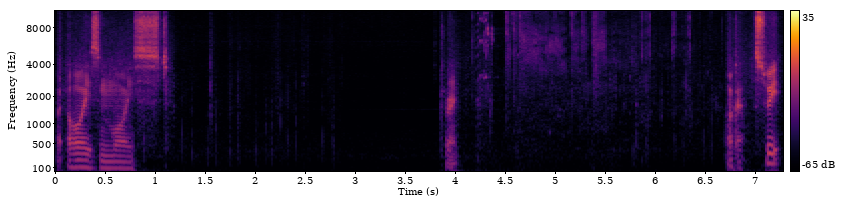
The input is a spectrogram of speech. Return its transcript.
But always moist. Drink. Okay, sweet.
